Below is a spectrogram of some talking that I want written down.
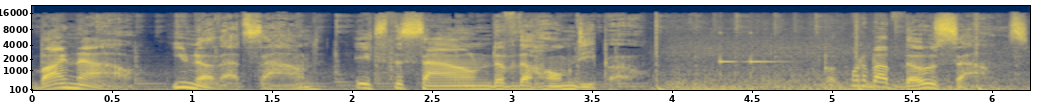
By now, you know that sound. It's the sound of the Home Depot. But what about those sounds?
